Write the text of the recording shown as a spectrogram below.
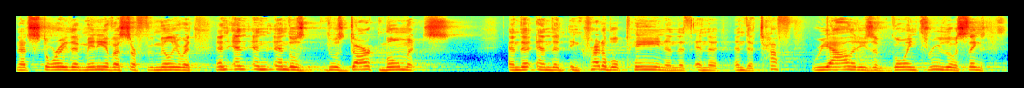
That story that many of us are familiar with, and, and, and, and those, those dark moments and the, and the incredible pain and the, and, the, and the tough realities of going through those things,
